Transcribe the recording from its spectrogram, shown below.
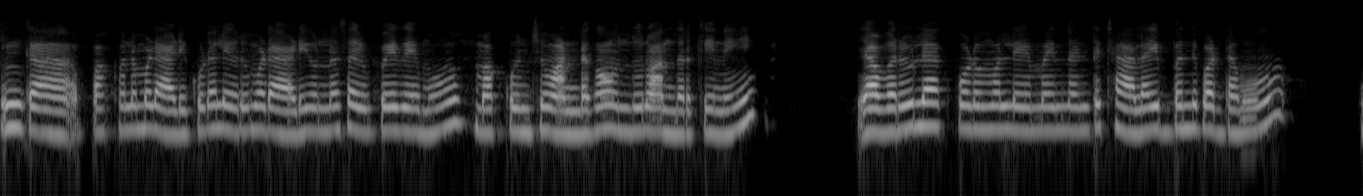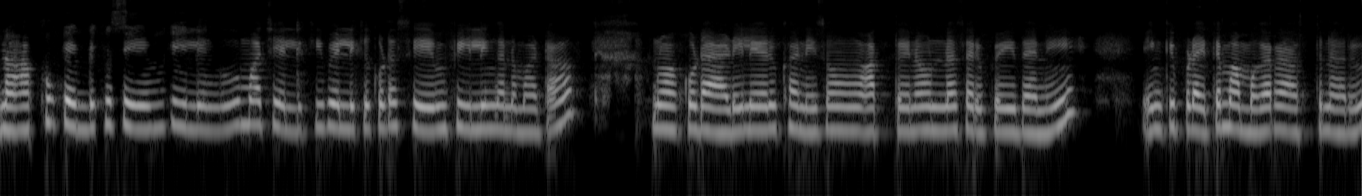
ఇంకా పక్కన మా డాడీ కూడా లేరు. మా డాడీ ఉన్నా సరిపోయేదేమో. మాకు కొంచెం అండగా ఉందరు అందరికీ ఎవరూ లేకపోవడం వల్ల ఏమైందంటే చాలా ఇబ్బంది పడ్డాము. నాకు పెళ్ళికి సేమ్ ఫీలింగ్ మా చెల్లికి పెళ్ళికి కూడా సేమ్ ఫీలింగ్ అనమాట నాకు డాడీ లేరు కనీసం అత్తైనా ఉన్నా సరిపోయేదని. ఇంక ఇప్పుడైతే మా అమ్మగారు రాస్తున్నారు.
